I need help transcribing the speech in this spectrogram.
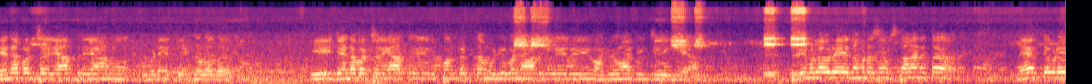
ജനപക്ഷ യാത്രയാണ് ഇവിടെ എത്തിയിട്ടുള്ളത്. ഈ ജനപക്ഷ യാത്രയിൽ പങ്കെടുത്ത മുഴുവൻ ആളുകളെയും അഭിവാദ്യം ചെയ്യുകയാണ്. പ്രിയമുള്ളവരെ നമ്മുടെ സംസ്ഥാനത്ത് നേരത്തെ ഇവിടെ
